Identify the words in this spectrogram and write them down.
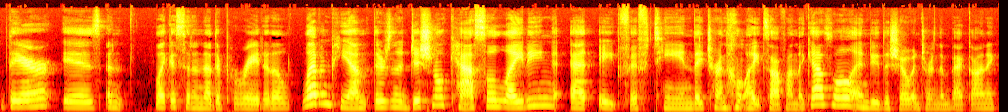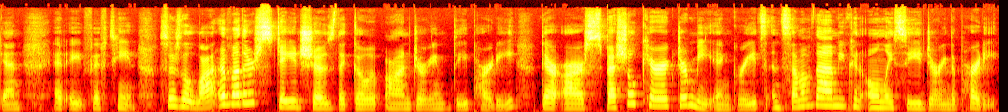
there is an like I said, another parade at 11 p.m. There's an additional castle lighting at 8:15. They turn the lights off on the castle and do the show and turn them back on again at 8:15. So there's a lot of other stage shows that go on during the party. There are special character meet and greets, and some of them you can only see during the party.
